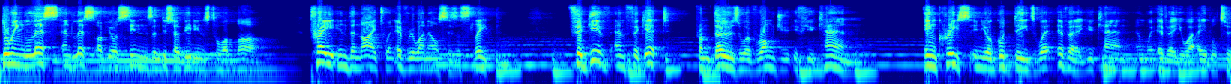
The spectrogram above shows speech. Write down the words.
doing less and less of your sins and disobedience to Allah. Pray in the night when everyone else is asleep. Forgive and forget from those who have wronged you if you can. Increase in your good deeds wherever you can and wherever you are able to.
